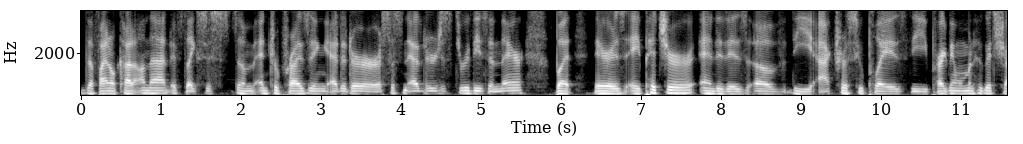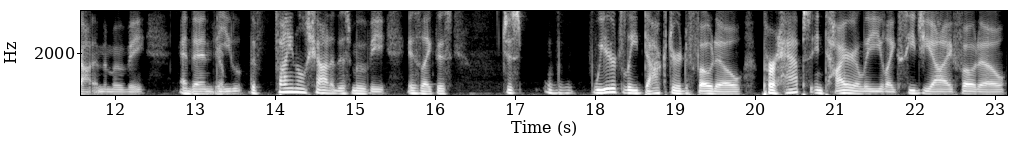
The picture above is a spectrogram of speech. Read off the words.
the final cut on that, if it's like just some enterprising editor or assistant editor just threw these in there. But there is a picture, and it is of the actress who plays the pregnant woman who gets shot in the movie, and then Yep. the the final shot of this movie is like this, just weirdly doctored photo, perhaps entirely like CGI photo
